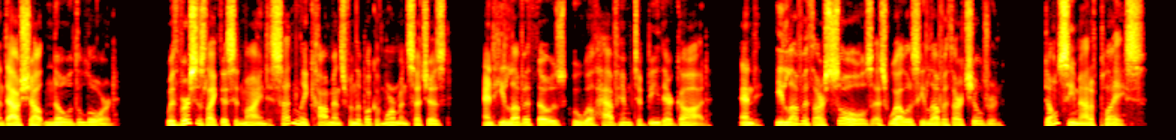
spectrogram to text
and thou shalt know the Lord. With verses like this in mind, suddenly comments from the Book of Mormon, such as, And he loveth those who will have him to be their God, and he loveth our souls as well as he loveth our children, don't seem out of place.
